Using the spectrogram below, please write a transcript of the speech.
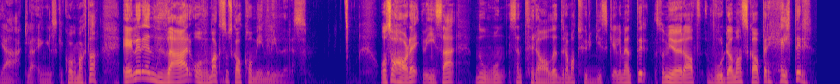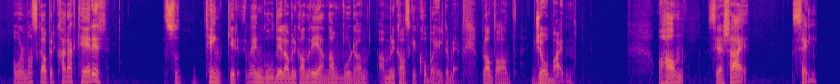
jækla engelske kongemakta, eller enhver overmakt som skal komme inn i livet deres. Og så har det i seg noen sentrale dramaturgiske elementer som gjør at hvordan man skaper helter, og hvordan man skaper karakterer, så tenker en god del amerikanere igjennom hvordan amerikanske cowboyhelter ble. Blant annet Joe Biden. Og han ser seg selv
